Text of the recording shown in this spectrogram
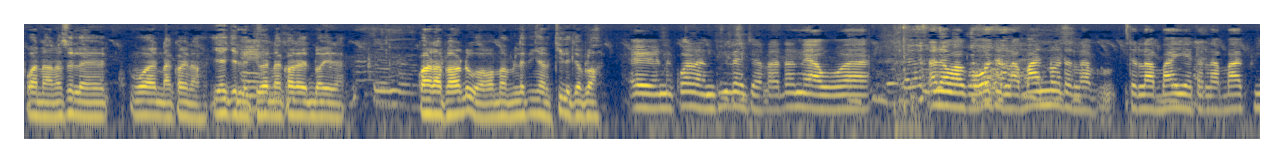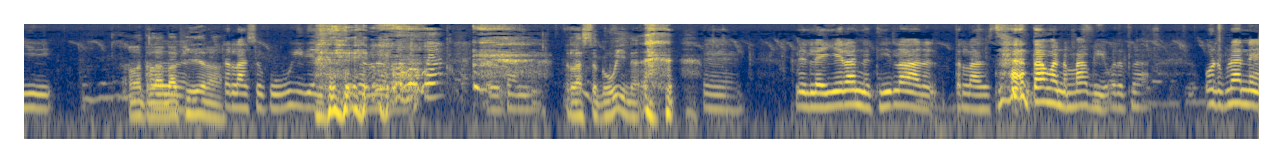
ปอนานะสุเลยว่านักก็น่ะเยจิเลยตัวนักก็ได้บ่อยละกว่ารับเราดูว่ามันเลยที่จะที่เลยจับละ အဲနကွာရန်ထီလိုက်ကြလားတနေ့ဝါအဲ့တော့ကောတလာဘာနောတလာတလာဘာရတလာဘာဖီ อ๋อตลาดบาพี่น่ะ တလာစကူဝီတဲ့အဲတန် ตลาดสกุยน่ะ အဲနေလေရလာနေသီလာတလာတာမနမဘီဝတ်ပလာဝတ်ပလာနဲ့တလာစမစထားကန်နမဘီ ตลาดสโมซา စမစထား สโมซาท้อ เออสมอสထားနဲ့ဝါလေဒိုပါစပူတဲ့ဝါဝါတော့ဝါတော့ကပလနဲ့တော့ပါစပူနေရအဝဲတကလာပါလာပါနေတာဇီလေးနေတည်းရเออကျန်နေ พี่ญาติญา เออနေလေတဲ့ကနေနေပြင်းရတာ นะว่าเลยนะว่านะ เออ แกนะน่าสุเลยได้แบบที่นักก็เนี่ย las goina eh ne le yera ne ti la ta la ta ma na ma bi o ta o ta ne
